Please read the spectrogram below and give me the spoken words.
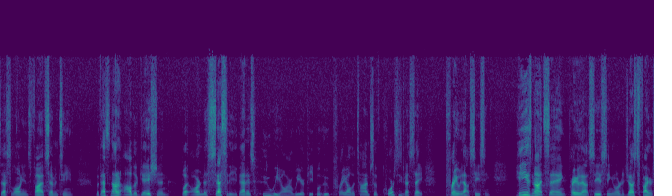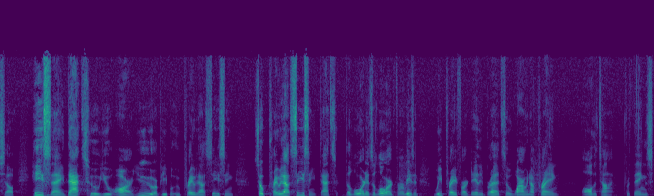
Thessalonians 5.17. But that's not an obligation, but our necessity. That is who we are. We are people who pray all the time. So of course he's going to say, pray without ceasing. He's not saying pray without ceasing in order to justify yourself. He's saying that's who you are. You are people who pray without ceasing. So pray without ceasing. That's the Lord is the Lord for a reason. We pray for our daily bread, so why are we not praying all the time for things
